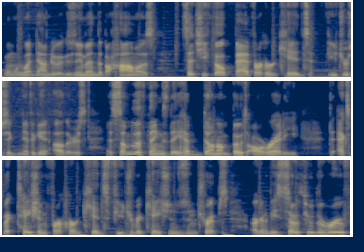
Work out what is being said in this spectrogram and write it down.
when we went down to Exuma in the Bahamas, said she felt bad for her kids' future significant others, as some of the things they have done on boats already, the expectation for her kids' future vacations and trips are going to be so through the roof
